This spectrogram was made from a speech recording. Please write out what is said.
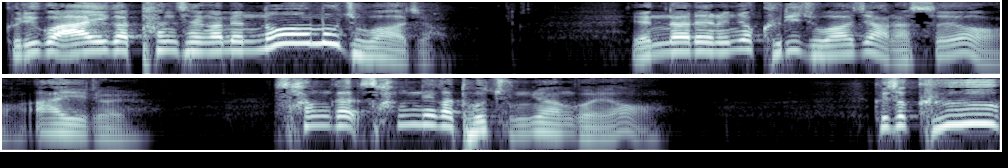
그리고 아이가 탄생하면 너무 좋아하죠. 옛날에는요, 그리 좋아하지 않았어요. 아이를. 상가, 상례가 더 중요한 거예요. 그래서 그,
